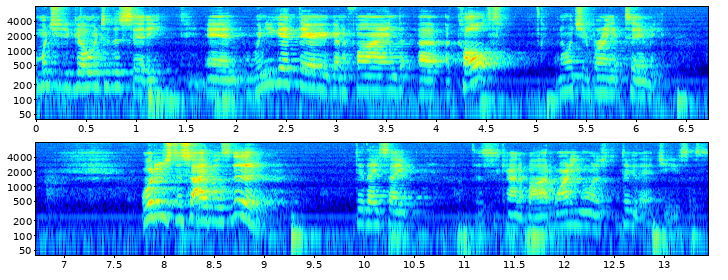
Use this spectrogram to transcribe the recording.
I want you to go into the city, and when you get there, you're going to find a, a colt, and I want you to bring it to me. What do his disciples do? Do they say, kind of odd. Why do you want us to do that, Jesus?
